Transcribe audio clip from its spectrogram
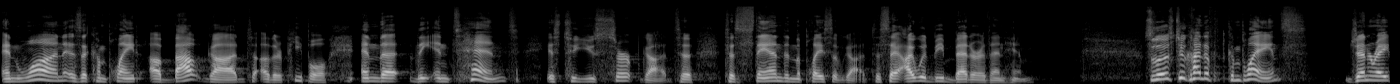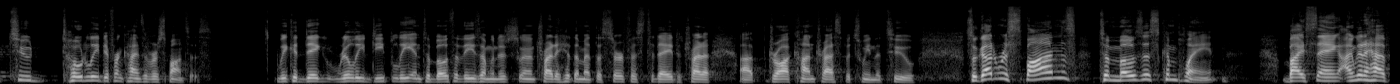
and one is a complaint about God to other people. And the, the intent is to usurp God, to, to stand in the place of God, to say, I would be better than him. So those two kind of complaints generate two totally different kinds of responses. We could dig really deeply into both of these. I'm just going to try to hit them at the surface today to try to uh, draw a contrast between the two. So God responds to Moses' complaint by saying, I'm going to have,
